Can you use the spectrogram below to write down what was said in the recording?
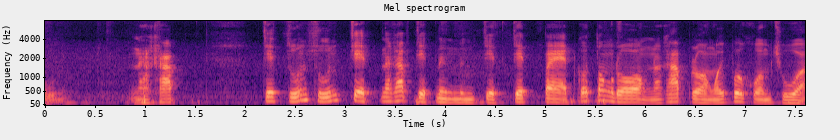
0770 นะครับ 7007 นะครับ 711778 ก็ต้องรองนะครับ รองไว้เพื่อความชัวร์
